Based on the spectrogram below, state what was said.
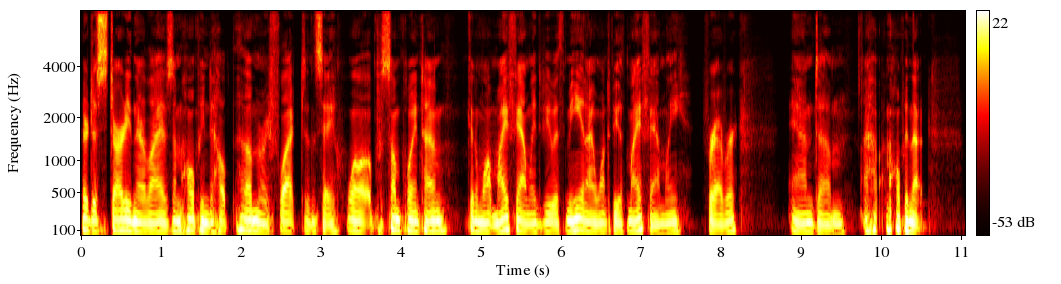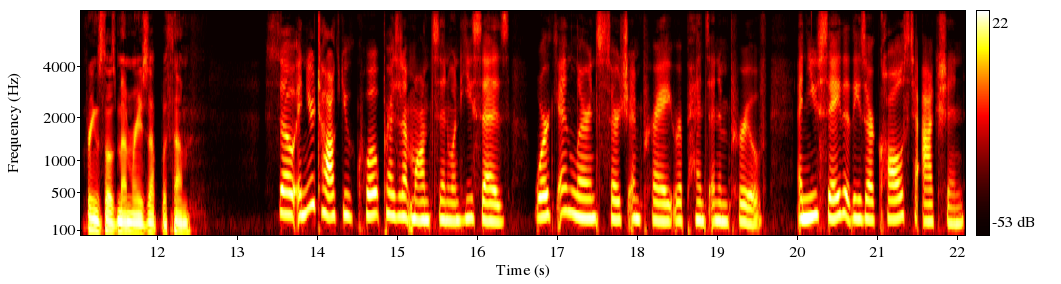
they're just starting their lives. I'm hoping to help them reflect and say, well, at some point I'm going to want my family to be with me, and I want to be with my family forever. And um, I'm hoping that brings those memories up with them. So, in your talk, you quote President Monson when he says, Work and learn, search and pray, repent and improve. And you say that these are calls to action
